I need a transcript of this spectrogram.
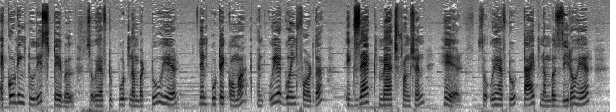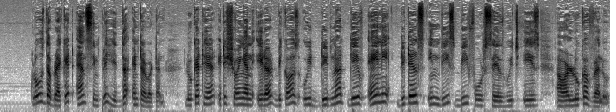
according to this table so we have to put number 2 here then put a comma and we are going for the exact match function here. So we have to type number 0 here close the bracket and simply hit the enter button. Look at here it is showing an error because we did not give any details in this B4 cell which is our lookup value.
